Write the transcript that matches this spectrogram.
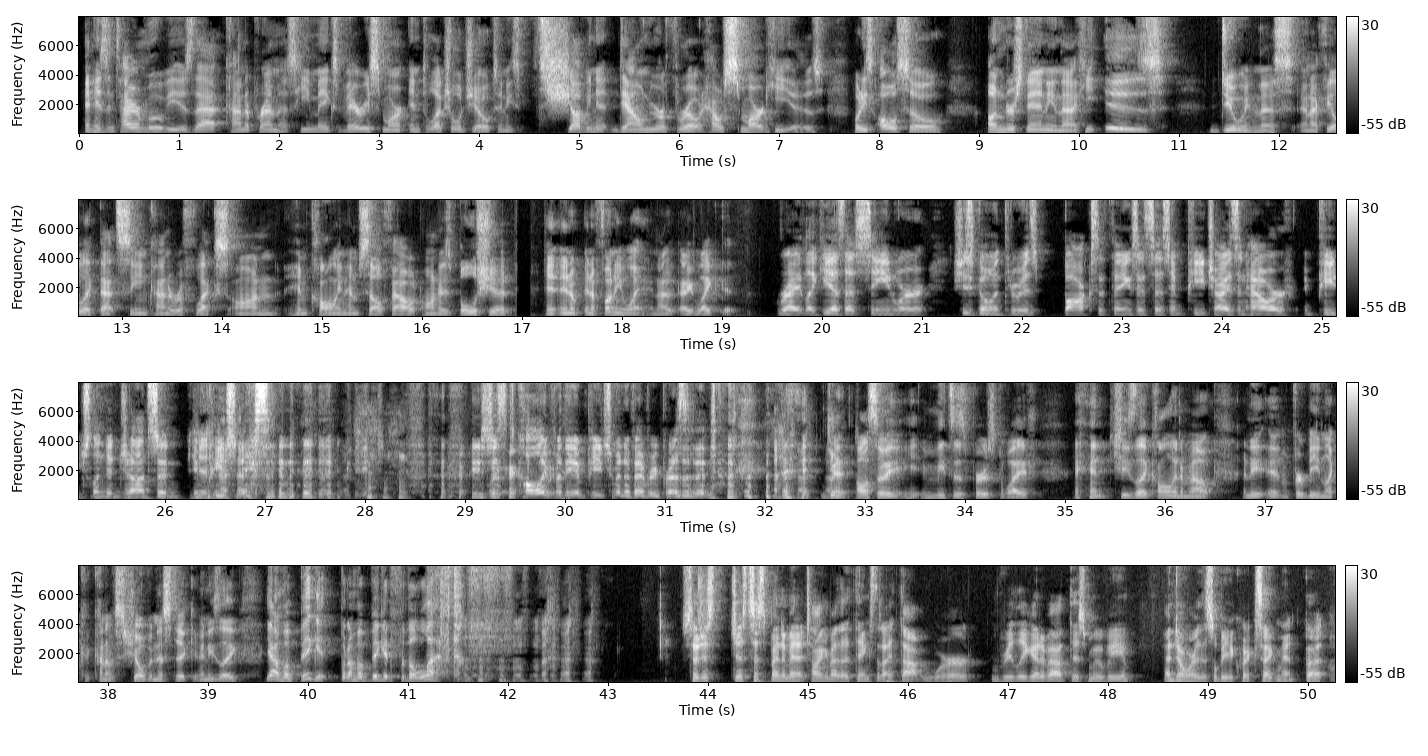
And his entire movie is that kind of premise. He makes very smart intellectual jokes and he's shoving it down your throat how smart he is, but he's also understanding that he is doing this. And I feel like that scene kind of reflects on him calling himself out on his bullshit in, in, a, in a funny way. And I, I liked it. Right, like he has that scene where she's going through his box of things. It says impeach Eisenhower, impeach Lyndon Johnson, impeach Yeah. Nixon. impeach. He's just calling for the impeachment of every president. And also, he he meets his first wife, and she's like calling him out and he, uh, for being like kind of chauvinistic, and he's like, "Yeah, I'm a bigot, but I'm a bigot for the left." So just just to spend a minute talking about the things that I thought were really good about this movie, and don't worry, this will be a quick segment, but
